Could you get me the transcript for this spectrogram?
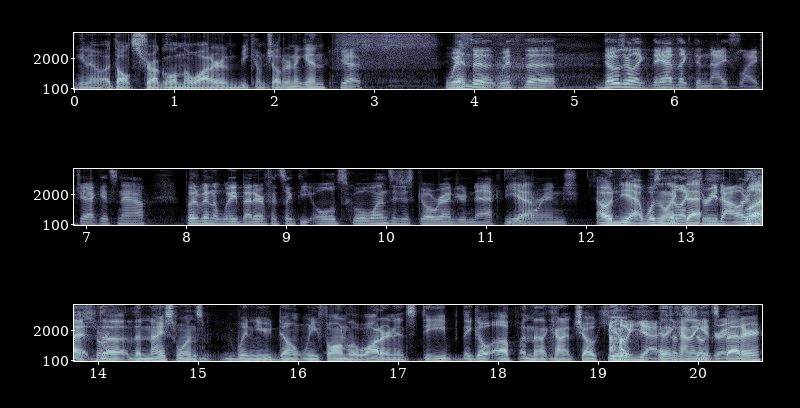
you know adults struggle in the water and become children again. Yes. With And- the with the those are like they have like the nice life jackets now. But it'd been way better if it's like the old school ones that just go around your neck, the Yeah. orange. Oh yeah, it wasn't like, like that. $3 at the But the the nice ones, when you don't, when you fall into the water and it's deep, they go up and they kind of choke you. Oh, yes, and it kind of gets great. better.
